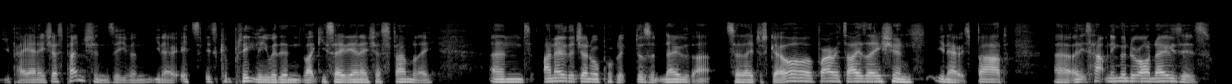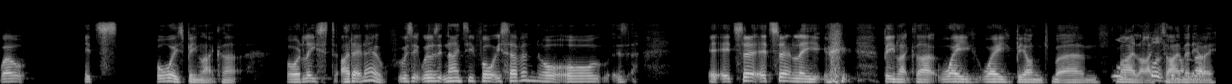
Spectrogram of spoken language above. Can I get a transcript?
you pay NHS pensions even. You know, it's it's completely within, like you say, the NHS family. And I know the general public doesn't know that. So they just go, oh, privatization, you know, it's bad. Uh, and it's happening under our noses. Well, it's always been like that. Or at least, I don't know, was it was it 1947 or, or is, it, it's it's certainly been like that way way beyond um, my lifetime like that. anyway.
